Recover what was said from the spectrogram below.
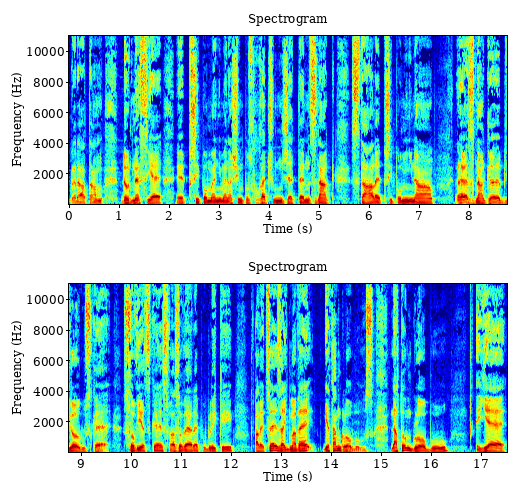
která tam dodnes je. Eh, připomeňme našim posluchačům, že ten znak stále připomíná Eh, znak eh, Běloruské sovětské svazové republiky, ale co je zajímavé, je tam globus. Na tom globu je e,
